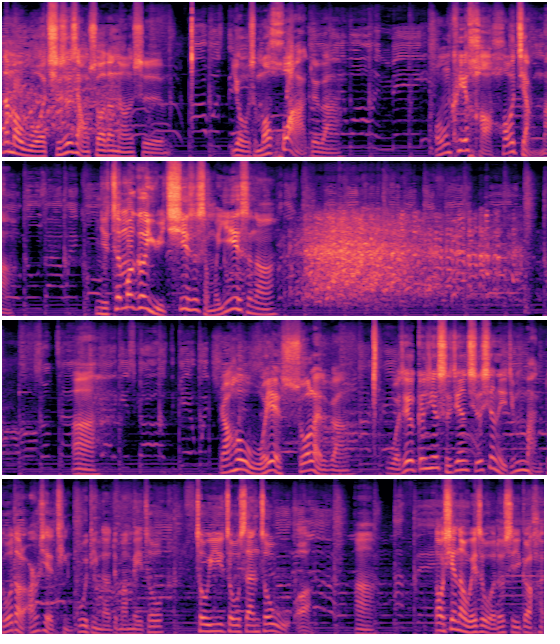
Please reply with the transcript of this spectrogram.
那么我其实想说的呢是，有什么话对吧？我们可以好好讲嘛。你这么个语气是什么意思呢？啊，然后我也说了对吧？我这个更新时间其实现在已经蛮多的了，而且挺固定的对吧？每周周一、周三、周五啊，到现在为止我都是一个很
